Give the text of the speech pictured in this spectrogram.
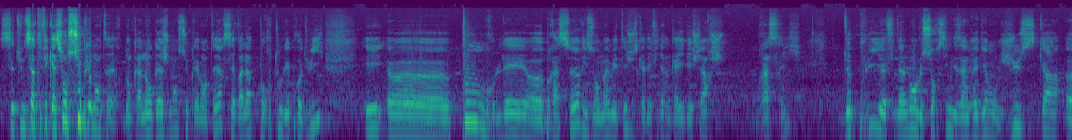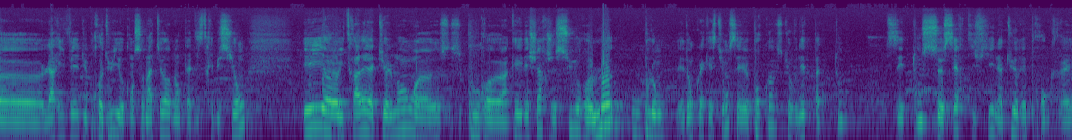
c'est une certification supplémentaire, donc un engagement supplémentaire, c'est valable pour tous les produits. Et euh, pour les euh, brasseurs, ils ont même été jusqu'à définir un cahier des charges brasserie. Depuis euh, finalement le sourcing des ingrédients jusqu'à l'arrivée du produit au consommateur, donc la distribution. Et ils travaillent actuellement pour un cahier des charges sur le houblon. Et donc la question c'est pourquoi est-ce que vous n'êtes pas toutes et tous certifiés Nature et Progrès?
